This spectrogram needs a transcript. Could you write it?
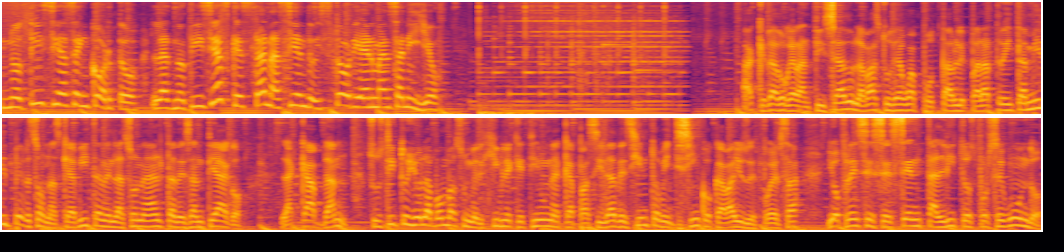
Noticias en corto, las noticias que están haciendo historia en Manzanillo. Ha quedado garantizado el abasto de agua potable para 30.000 personas que habitan en la zona alta de Santiago. La Capdan sustituyó la bomba sumergible que tiene una capacidad de 125 caballos de fuerza y ofrece 60 litros por segundo.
